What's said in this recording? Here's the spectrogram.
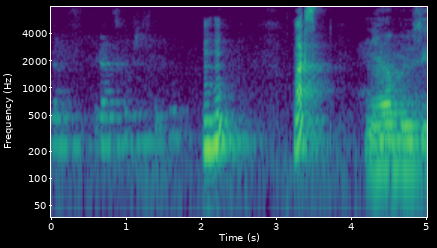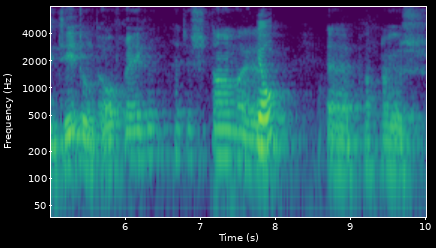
ganz, ganz komisches Gefühl. mhm. Max? Nervosität und Aufregen hätte ich da, weil Jo. äh, brandneue Sch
